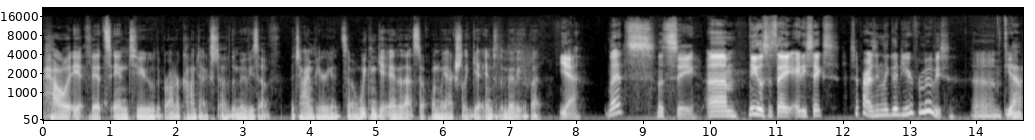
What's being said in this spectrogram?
how it fits into the broader context of the movies of the time period. So we can get into that stuff when we actually get into the movie. But Yeah. Let's let's see. Um, needless to say, eighty six, surprisingly good year for movies. Um, Yeah,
